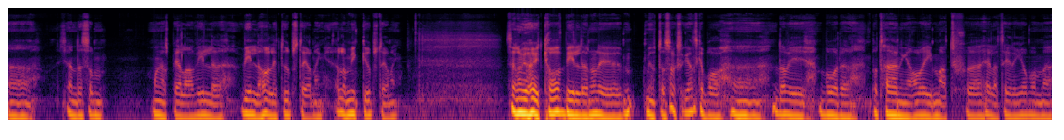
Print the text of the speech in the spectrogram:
Eh, det kändes som många spelare ville, ville ha lite uppstyrning, eller mycket uppstyrning. Sen har vi höjt kravbilden och det mottas också ganska bra. Eh, där vi både på träningar och i match eh, hela tiden jobbar med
